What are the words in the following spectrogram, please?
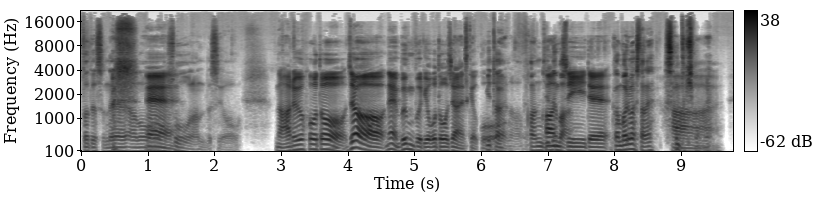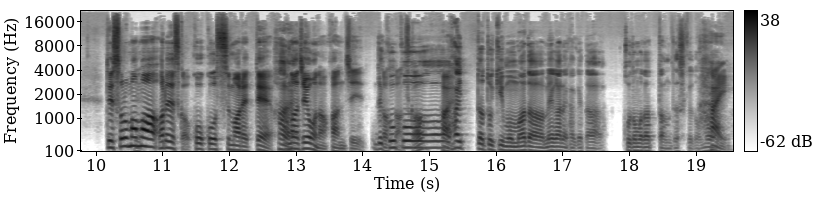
たですね。あの、ええそうなんですよ。なるほど。じゃあね、文武両道じゃないですけど、こう。みたいな感じで、感まあ、じで。頑張りましたね。その時はね。はいで、そのまま、あれですか、高校進まれて、はい同じような感じだで、ったんですか？高校はい入った時もまだメガネかけた子供だったんですけども、はい。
